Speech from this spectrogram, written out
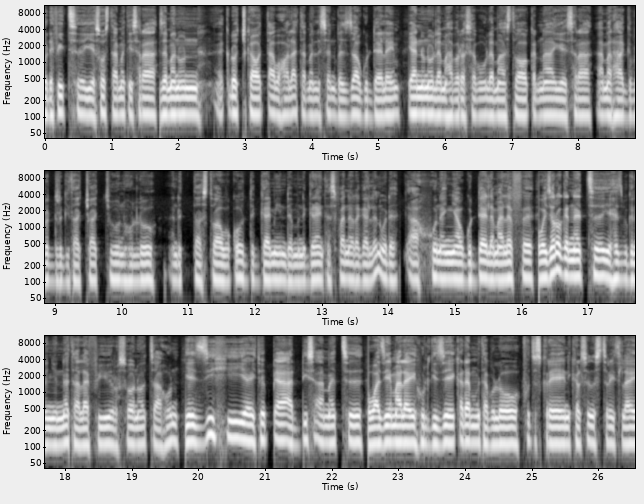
ወደፊት የሶስት ዓመት የስራ ዘመኑን እቅዶች ካወጣ በኋላ ተመልሰን በዛው ጉዳይ ላይም ያንኑ ለማህበረሰቡ ለማስተዋወቅና የስራ መርሃ ግብር ድርጊቶቻችሁን ሁሉ እንድታስተዋውቁ ድጋሚ እንደምንገናኝ ተስፋ እናደርጋለን። ወደ አሁነኛው ጉዳይ ለማለፍ ወይዘሮ ገነት የህዝብ ግንኙነት ኃላፊ እርስዎ ኖት። አሁን የዚህ የኢትዮጵያ አዲስ ዓመት ዋዜማ ላይ ሁልጊዜ ቀደም ተብሎ ፉትስክሬ ኒከልሰን ስትሪት ላይ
